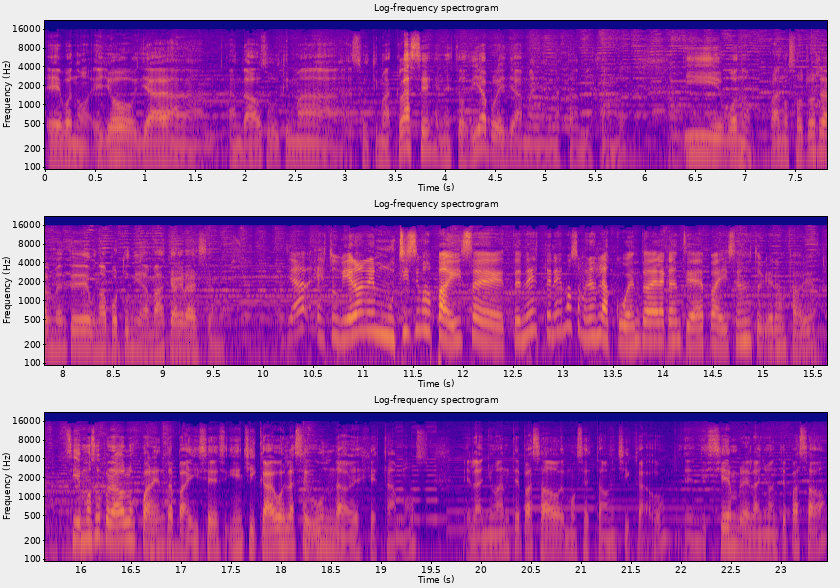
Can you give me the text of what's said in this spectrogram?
Eh, bueno, ellos ya han dado su última, su última clase en estos días porque ya mañana están viajando y bueno, para nosotros realmente una oportunidad más que agradecemos. Ya estuvieron en muchísimos países. ¿Tenés, ¿Tenés más o menos la cuenta de la cantidad de países donde estuvieron, Fabio? Sí, hemos superado los 40 países y en Chicago es la segunda vez que estamos. El año antepasado hemos estado en Chicago, en diciembre del año antepasado.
